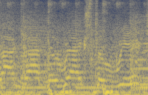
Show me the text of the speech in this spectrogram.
I got the racks, to rip.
